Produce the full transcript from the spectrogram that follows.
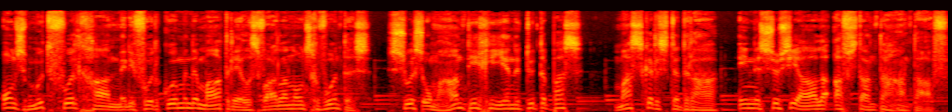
Ons moet voortgaan met die voorkomende maatreëls waaraan ons gewoond is, soos om handhigiëne toe te pas, maskers te dra en 'n sosiale afstand te handhaaf.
